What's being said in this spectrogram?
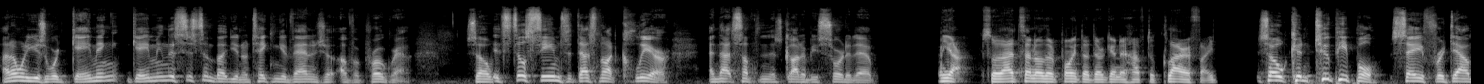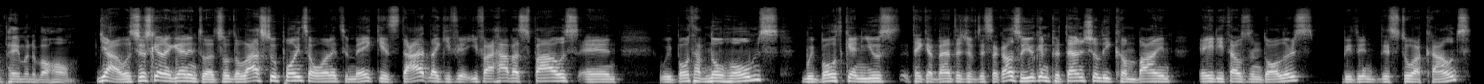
I don't want to use the word gaming, gaming the system, but, you know, taking advantage of a program. So it still seems that that's not clear, and that's something that's got to be sorted out. Yeah. So that's another point that they're going to have to clarify. So, can two people save for a down payment of a home? yeah, I was just gonna get into it. So the last two points I wanted to make is that like if if I have a spouse and we both have no homes. We both can use take advantage of this account. So you can potentially combine eighty thousand dollars between these two accounts.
